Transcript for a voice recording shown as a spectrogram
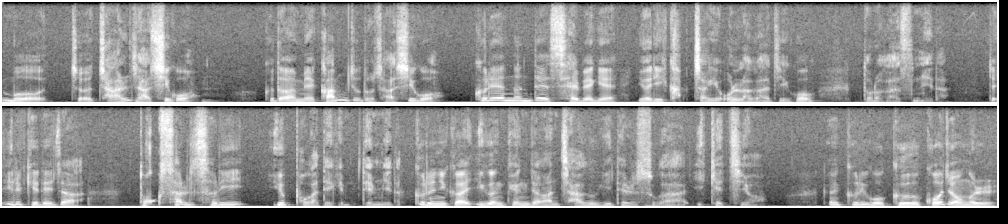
뭐 저 잘 자시고 그 다음에 감주도 자시고 그랬는데 새벽에 열이 갑자기 올라가지고 돌아갔습니다. 이렇게 되자 독살설이 유포가 되게 됩니다. 그러니까 이건 굉장한 자극이 될 수가 있겠지요. 그리고 그 고종을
